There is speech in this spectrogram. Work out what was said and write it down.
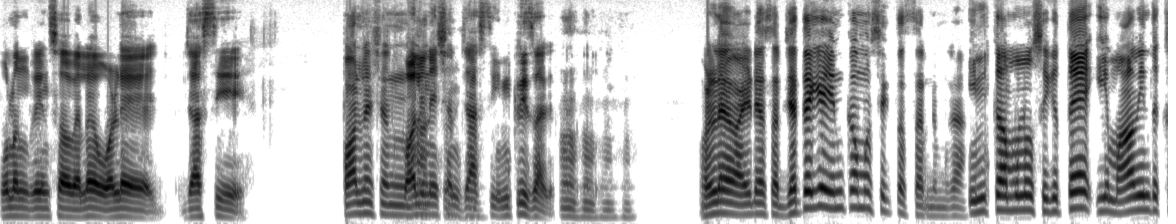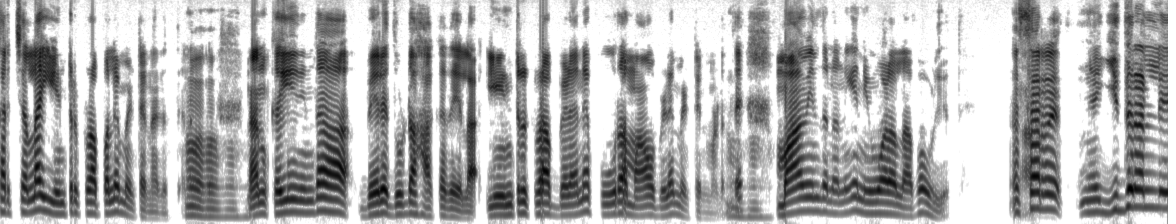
ಪೋಲಂಗ್ ಗ್ರೇನ್ಸ್ ಅವೆಲ್ಲ ಒಳ್ಳೆ ಜಾಸ್ತಿ ಪಾಲಿನೇಷನ್ ಪಾಲಿನೇಷನ್ ಜಾಸ್ತಿ ಇನ್ಕ್ರೀಸ್ ಆಗುತ್ತೆ ಹ್ಮ್, ಹ್ಮ್, ಹ್ಮ್, ಹ್ಮ್. ಒಳ್ಳೆ ಐಡಿಯಾ ಸರ್ ಜೊತೆಗೆ ಇನ್ಕಮ್ ಸಿಗ್ತದ ಸರ್ ನಿಮ್ಗ? ಇನ್ಕಮ್ನು ಸಿಗುತ್ತೆ. ಈ ಮಾವಿಂದ ಖರ್ಚೆಲ್ಲ ಈ ಇಂಟರ್ ಕ್ರಾಪ್ ಅಲ್ಲೇ ಮೇಂಟೈನ್ ಆಗುತ್ತೆ. ನನ್ನ ಕೈಯಿಂದ ಬೇರೆ ದುಡ್ಡು ಹಾಕೋದೇ ಇಲ್ಲ. ಈ ಇಂಟರ್ ಕ್ರಾಪ್ ಬೆಳೆನೆ ಪೂರಾ ಮಾವು ಬೆಳೆ ಮೇಂಟೈನ್ ಮಾಡುತ್ತೆ. ಮಾವಿಂದ ನನಗೆ ನಿವ್ವಳ ಲಾಭ ಉಳಿಯುತ್ತೆ. ಸರ್ ಇದರಲ್ಲಿ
